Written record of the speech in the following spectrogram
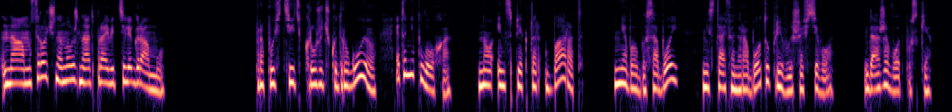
«Нам срочно нужно отправить телеграмму». Пропустить кружечку-другую — это неплохо, но инспектор Барретт не был бы собой, не ставя на работу превыше всего, даже в отпуске.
